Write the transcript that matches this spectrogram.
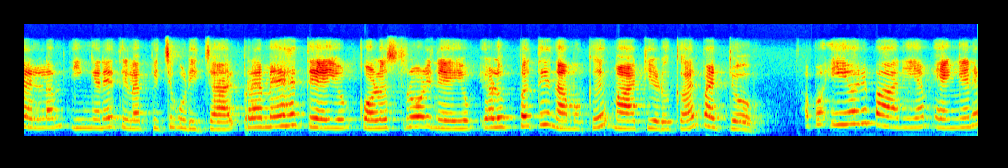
വെള്ളം ഇങ്ങനെ തിളപ്പിച്ച് കുടിച്ചാൽ പ്രമേഹത്തെയും കൊളസ്ട്രോളിനെയും എളുപ്പത്തിൽ നമുക്ക് മാറ്റിയെടുക്കാൻ പറ്റും. അപ്പോൾ ഈ ഒരു പാനീയം എങ്ങനെ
